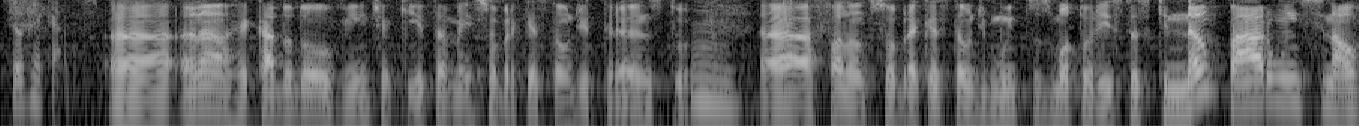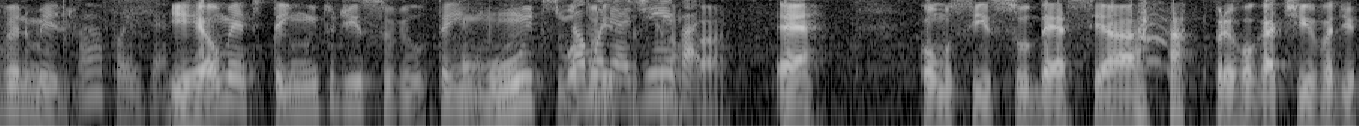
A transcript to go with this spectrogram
Seus recados. Ah, Ana, recado do ouvinte aqui também sobre a questão de trânsito, Hum. ah, falando sobre a questão de muitos motoristas que não param em sinal vermelho. Ah, pois é. E realmente tem muito disso, viu? Tem, muitos motoristas que não param. É. Como se isso desse a prerrogativa de.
